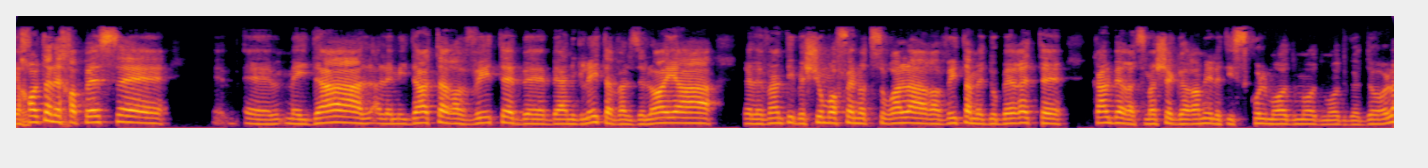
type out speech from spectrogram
יכולת לחפש אה, מידע על למידת ערבית באנגלית, אבל זה לא היה רלוונטי בשום אופן או צורה לערבית המדוברת כאן בארץ, מה שגרם לי לתסכול מאוד מאוד מאוד גדול.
